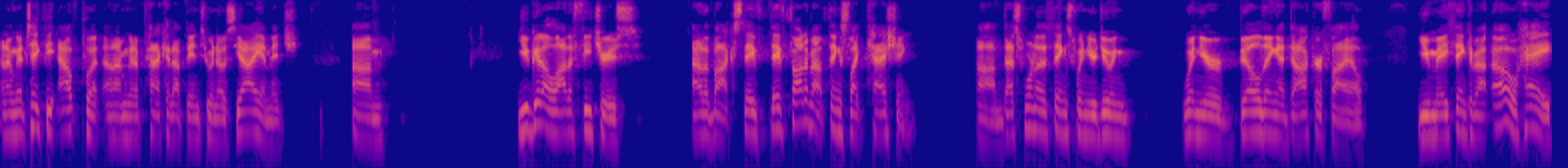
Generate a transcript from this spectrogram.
and I'm going to take the output and I'm going to pack it up into an OCI image, um, you get a lot of features out of the box. They've, they've thought about things like caching. Um, that's one of the things when you're doing, when you're building a Docker file, you may think about, oh, hey,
